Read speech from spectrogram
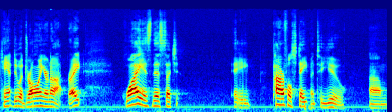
can't do a drawing or not, right? Why is this such a powerful statement to you um,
